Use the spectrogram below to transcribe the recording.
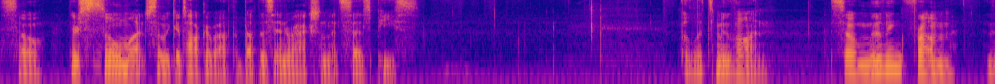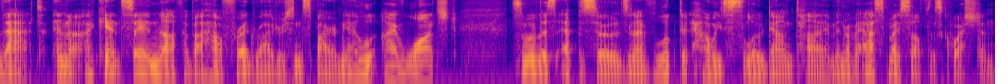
So there's so much that we could talk about about this interaction that says peace. But let's move on. So moving from that, and I can't say enough about how Fred Rogers inspired me. I, have watched some of his episodes and I've looked at how he's slowed down time, and I've asked myself this question.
